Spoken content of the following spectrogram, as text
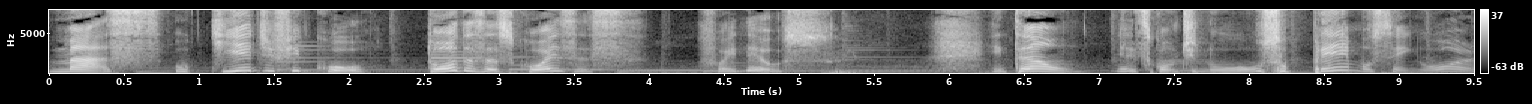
mas o que edificou todas as coisas foi Deus. Então, eles continuam: o Supremo Senhor,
